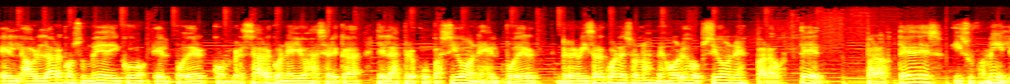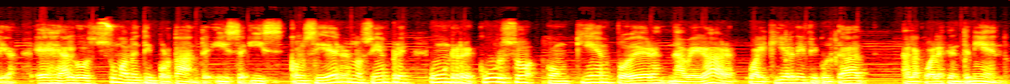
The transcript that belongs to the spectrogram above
el hablar con su médico, el poder conversar con ellos acerca acerca de las preocupaciones, el poder revisar cuáles son las mejores opciones para usted para ustedes y su familia es algo sumamente importante. Y, se, y considérenlo siempre un recurso con quien poder navegar cualquier dificultad a la cual estén teniendo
